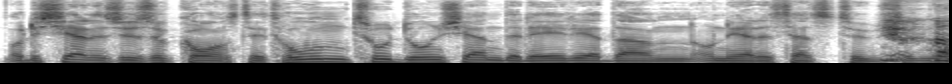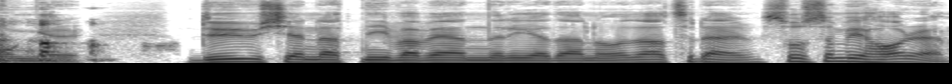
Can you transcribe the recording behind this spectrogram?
Och det kändes ju så konstigt. Hon trodde hon kände dig redan och ni hade setts tusen gånger. Du kände att ni var vänner redan och allt sådär. Så som vi har det.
